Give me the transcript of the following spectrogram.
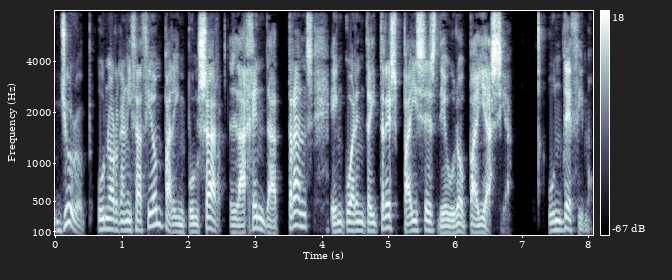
Europe, una organización para impulsar la agenda trans en 43 países de Europa y Asia un décimo.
